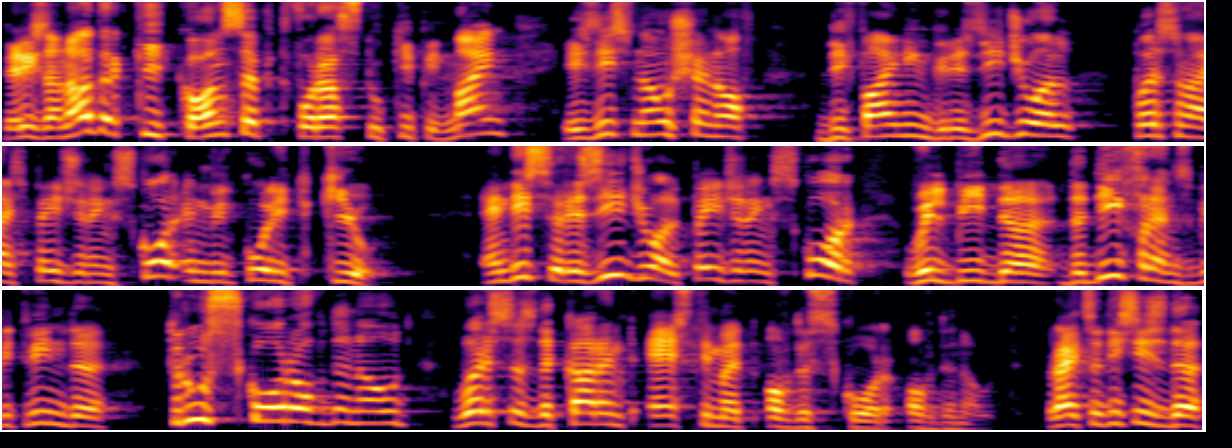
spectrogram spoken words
there is another key concept for us to keep in mind is this notion of defining residual personalized PageRank score and we'll call it Q. And this residual PageRank score will be the, the difference between the true score of the node versus the current estimate of the score of the node. Right, so this is the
